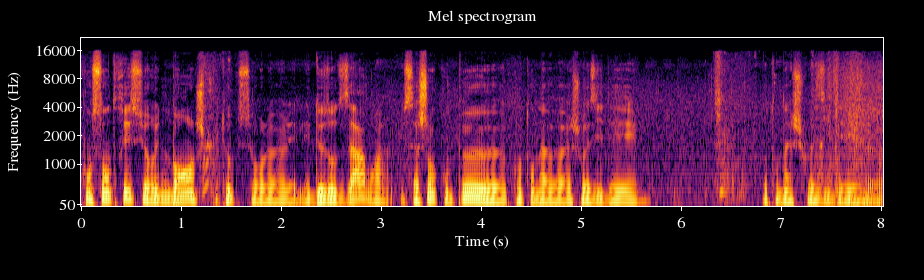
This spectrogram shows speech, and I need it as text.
concentré sur une branche plutôt que sur le, les, deux autres arbres, sachant qu'on peut, euh, quand on a choisi des, quand on a choisi des, euh,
